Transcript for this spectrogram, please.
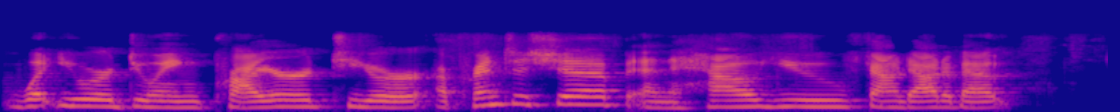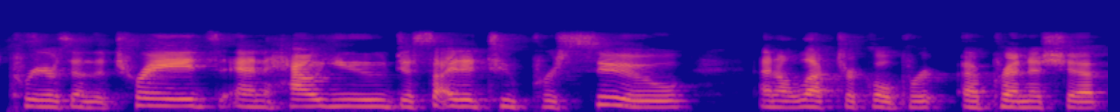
what you were doing prior to your apprenticeship and how you found out about careers in the trades and how you decided to pursue an electrical pr- apprenticeship.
